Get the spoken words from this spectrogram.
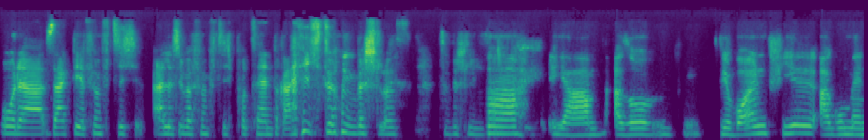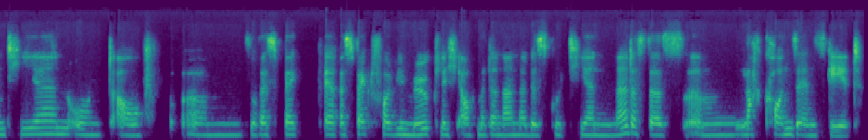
Oder sagt ihr 50, alles über 50 Prozent reicht, um Beschluss zu beschließen? Ah, ja, also wir wollen viel argumentieren und auch ähm, so respekt, äh, respektvoll wie möglich auch miteinander diskutieren, ne? dass das ähm, nach Konsens geht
